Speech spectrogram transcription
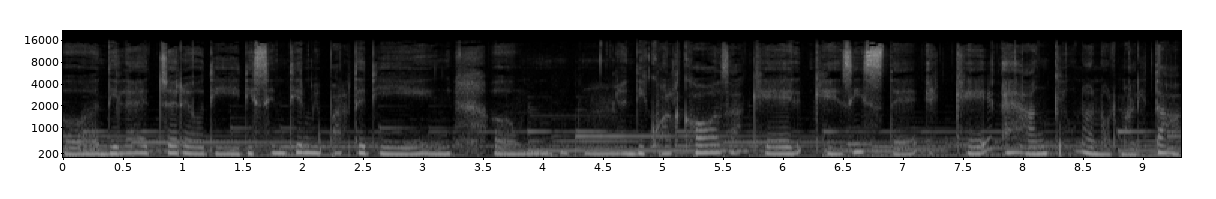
uh, di, leggere o di, di sentirmi parte di, um, di qualcosa che, che, esiste e che è anche una normalità.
